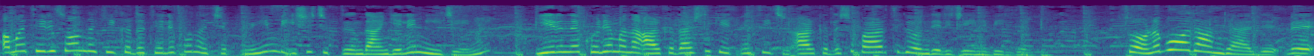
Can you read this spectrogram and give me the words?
Ama Terry son dakikada telefon açıp mühim bir işi çıktığından gelemeyeceğini, yerine Coleman'a arkadaşlık etmesi için arkadaşı Bart'ı göndereceğini bildirdi. Sonra bu adam geldi ve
